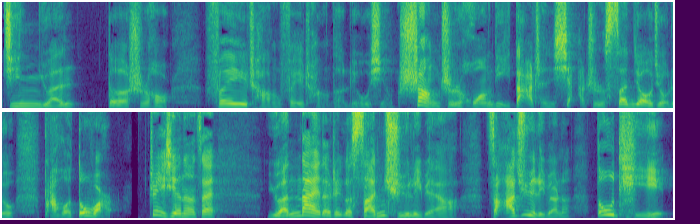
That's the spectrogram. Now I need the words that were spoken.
金元的时候非常非常的流行，上至皇帝大臣，下至三教九流，大伙都玩。这些呢，在元代的这个散曲里边啊，杂剧里边呢都提，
